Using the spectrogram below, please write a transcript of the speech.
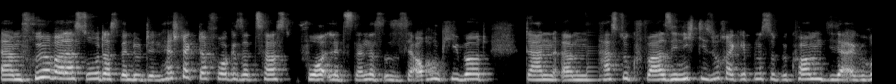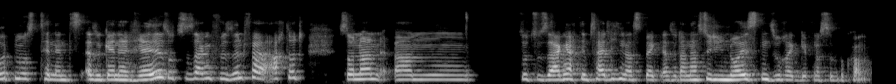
Ähm, früher war das so, dass wenn du den Hashtag davor gesetzt hast, vor letzten Endes ist es ja auch ein Keyword, dann ähm, hast du quasi nicht die Suchergebnisse bekommen, die der Algorithmus tendenz, also generell sozusagen für sinnvoll erachtet, sondern ähm, sozusagen nach dem zeitlichen Aspekt. Also dann hast du die neuesten Suchergebnisse bekommen.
